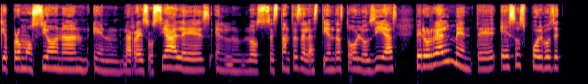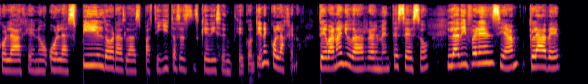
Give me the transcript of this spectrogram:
que promocionan en las redes sociales, en los estantes de las tiendas todos los días, pero realmente esos polvos de colágeno o las píldoras, las pastillitas que dicen que contienen colágeno, te van a ayudar, realmente es eso. La diferencia clave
